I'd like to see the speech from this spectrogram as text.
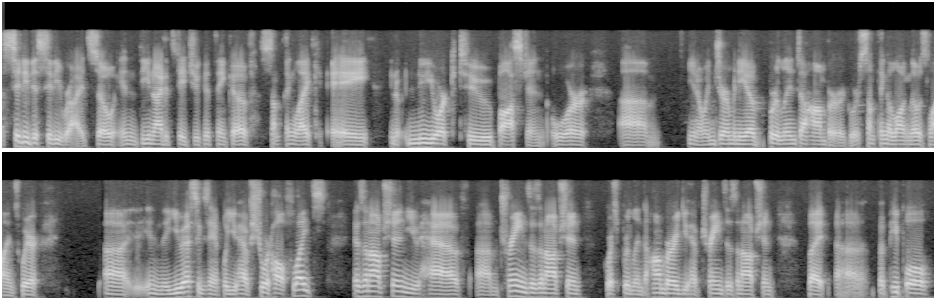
city to city rides. So in the United States, you could think of something like a you know New York to Boston, or um, you know in Germany a Berlin to Hamburg, or something along those lines. Where uh, in the U.S. example, you have short haul flights as an option, you have um, trains as an option. Of course, Berlin to Hamburg, you have trains as an option, but uh, but people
